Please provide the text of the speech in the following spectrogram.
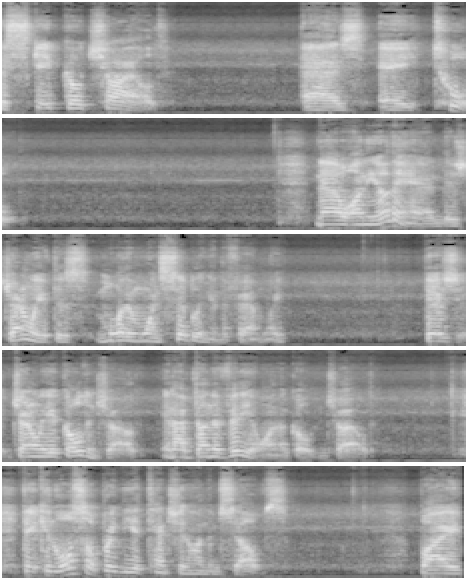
the scapegoat child as a tool. Now, on the other hand, there's generally, if there's more than one sibling in the family, there's generally a golden child. And I've done a video on a golden child. They can also bring the attention on themselves by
